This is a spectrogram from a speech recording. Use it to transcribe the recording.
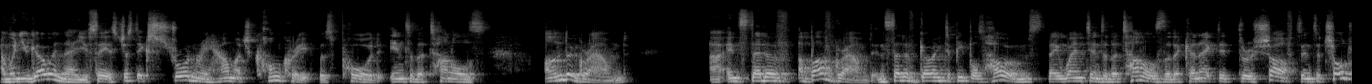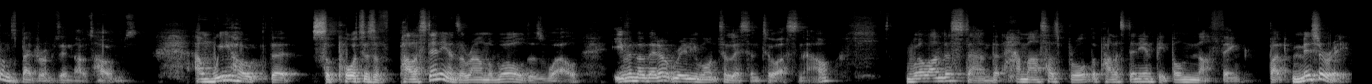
And when you go in there, you say it's just extraordinary how much concrete was poured into the tunnels underground uh, instead of above ground. Instead of going to people's homes, they went into the tunnels that are connected through shafts into children's bedrooms in those homes. And we hope that supporters of Palestinians around the world as well, even though they don't really want to listen to us now, will understand that Hamas has brought the Palestinian people nothing but misery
